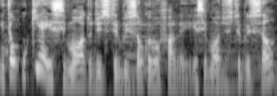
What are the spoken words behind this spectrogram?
Então, o que é esse modo de distribuição, como eu falei? Esse modo de distribuição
